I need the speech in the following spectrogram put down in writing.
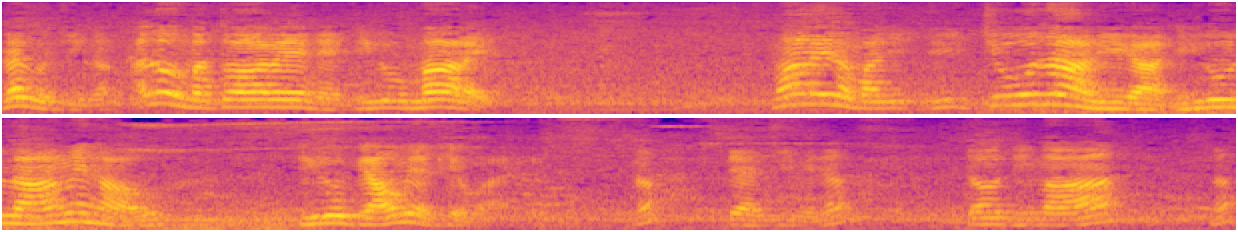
လက်ကိုကြည့်နော်အဲ့လိုမသွားဘဲနဲ့ဒီလိုမလိုက်မလိုက်တော့မှဒီဒီစူးစားလေးကဒီလိုလာမယ့်ဟာကိုဒီလိုပြောင်းပြန်ဖြစ်သွားတယ်နော်ပြန်ကြည့်မယ်နော်တော့ဒီမှာနော်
